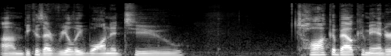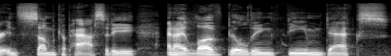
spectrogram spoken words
um, because I really wanted to talk about Commander in some capacity, and I love building theme decks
